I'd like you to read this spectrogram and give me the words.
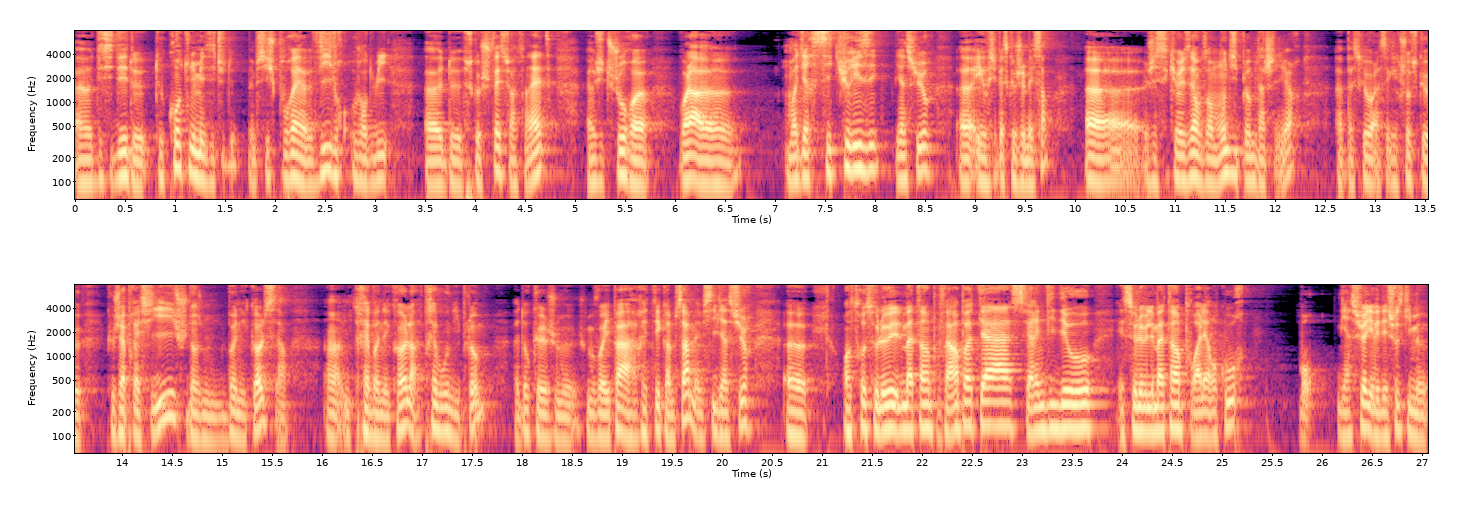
décidé de, continuer mes études, même si je pourrais vivre aujourd'hui de ce que je fais sur Internet, j'ai toujours, voilà, on va dire sécurisé, bien sûr, et aussi parce que j'aimais ça. j'ai sécurisé en faisant mon diplôme d'ingénieur, parce que voilà, c'est quelque chose que, que j'apprécie, je suis dans une bonne école, c'est un, une très bonne école, un très bon diplôme. Euh, donc euh, je me, je me voyais pas arrêter comme ça, même si bien sûr, euh, entre se lever le matin pour faire un podcast, faire une vidéo, et se lever le matin pour aller en cours, bien sûr, il y avait des choses qui me,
